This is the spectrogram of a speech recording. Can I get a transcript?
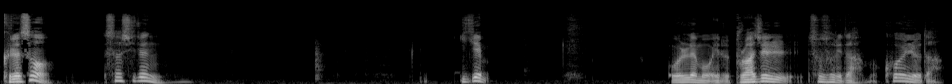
그래서 사실은 이게 원래 뭐 예를 브라질 소설이다, 뭐 코엘료다.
